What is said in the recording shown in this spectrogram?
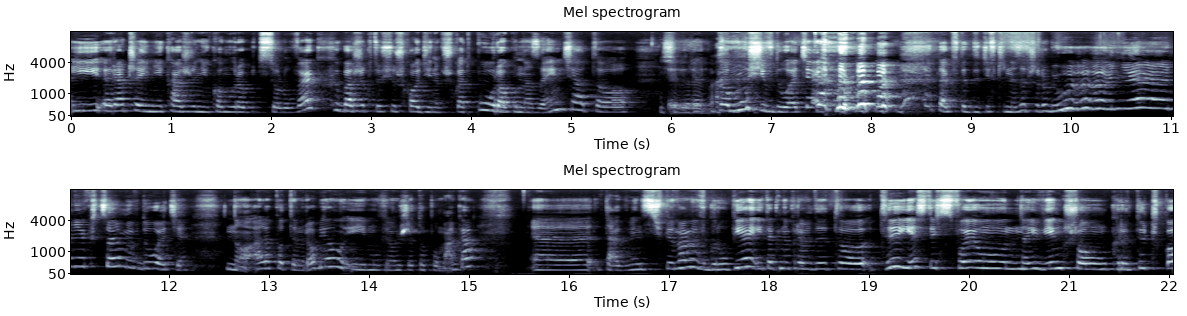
i raczej nie każe nikomu robić solówek, chyba że ktoś już chodzi na przykład pół roku na zajęcia, to, wyrywa. to musi w duecie. tak wtedy dziewczyny zawsze robią, "E, nie, nie chcemy w duecie. No, ale potem robią i mówią, że to pomaga. E, tak, więc śpiewamy w grupie i tak naprawdę to ty jesteś swoją największą krytyczką,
